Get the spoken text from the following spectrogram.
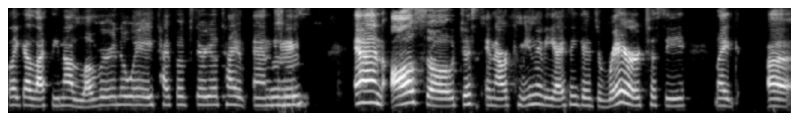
like a Latina lover in a way type of stereotype, and mm-hmm. she's and also just in our community, I think it's rare to see like uh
